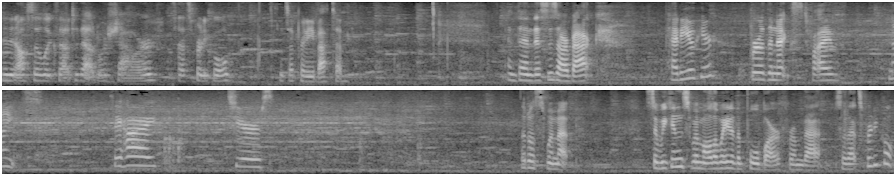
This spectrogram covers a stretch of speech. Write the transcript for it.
it also looks out to the outdoor shower. So that's pretty cool. It's a pretty bathtub. And then this is our back patio here for the next five nights. Say hi. Cheers little swim up. So we can swim all the way to the pool bar from that. So that's pretty cool.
